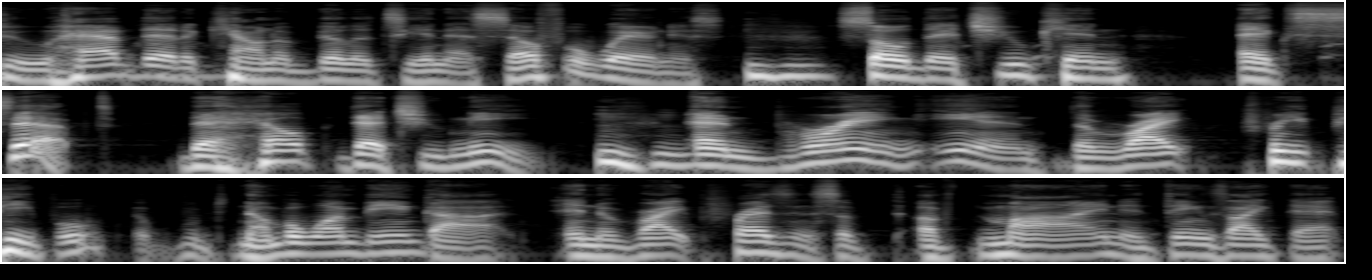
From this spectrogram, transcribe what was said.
to have that accountability and that self-awareness Mhm. so that you can accept the help that you need Mhm. and bring in the right pre- people, number one being God, and the right presence of, of mind and things like that,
